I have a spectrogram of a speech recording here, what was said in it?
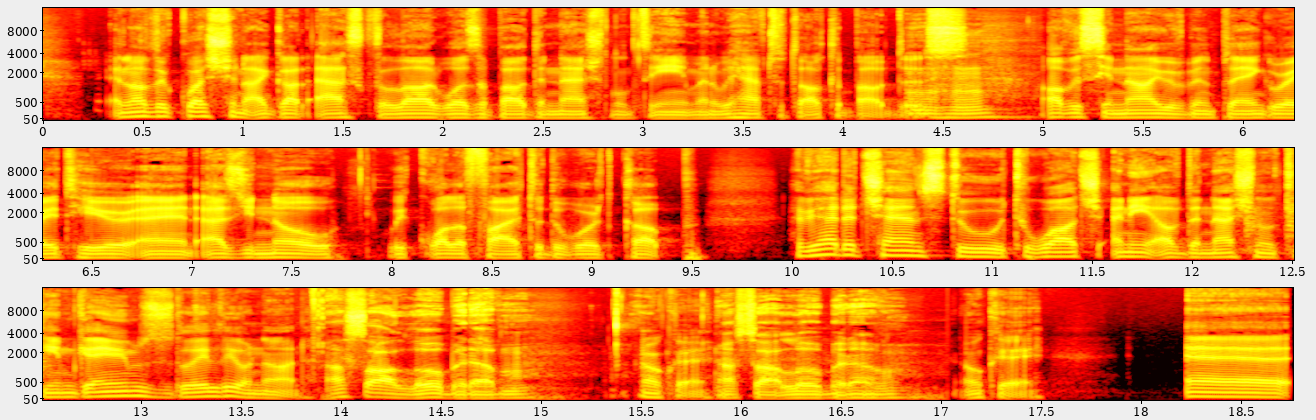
Another question I got asked a lot was about the national team, and we have to talk about this. Mm-hmm. Obviously, now you've been playing great here, and as you know, we qualified to the World Cup. Have you had a chance to to watch any of the national team games lately or not? I saw a little bit of them. Okay, I saw a little bit of them. okay. Uh,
